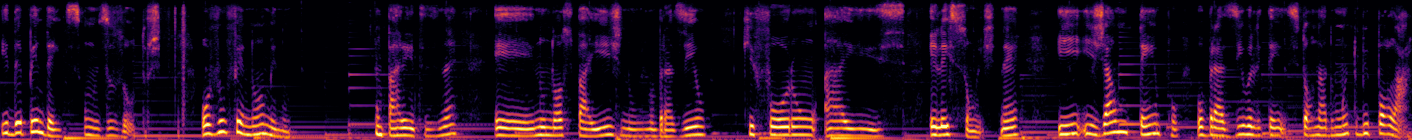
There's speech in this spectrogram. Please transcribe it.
e dependentes uns dos outros. Houve um fenômeno, um parênteses, né, é, no nosso país, no, no Brasil, que foram as eleições, né? E, e, já há um tempo o Brasil ele tem se tornado muito bipolar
